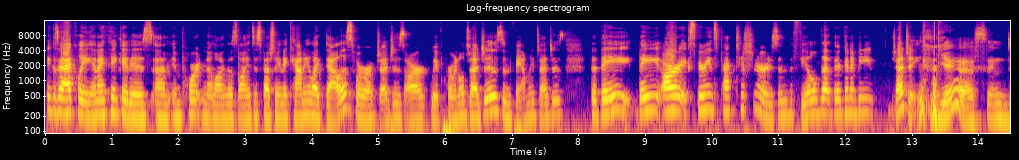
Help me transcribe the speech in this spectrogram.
Exactly. And I think it is um, important along those lines, especially in a county like Dallas, where our judges are, we have criminal judges and family judges, that they they are experienced practitioners in the field that they're going to be judging. yes. And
